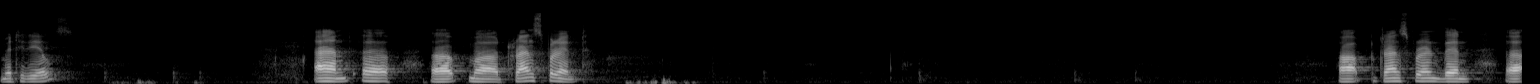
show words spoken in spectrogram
materials and uh, uh, transparent transparent then uh,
